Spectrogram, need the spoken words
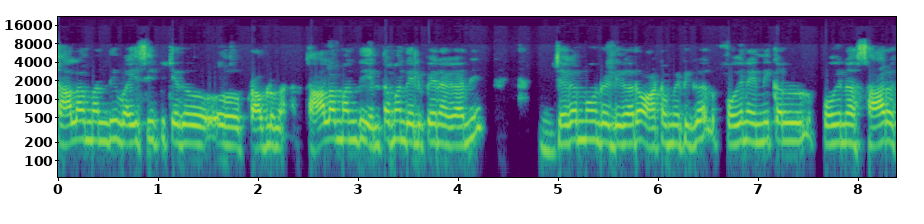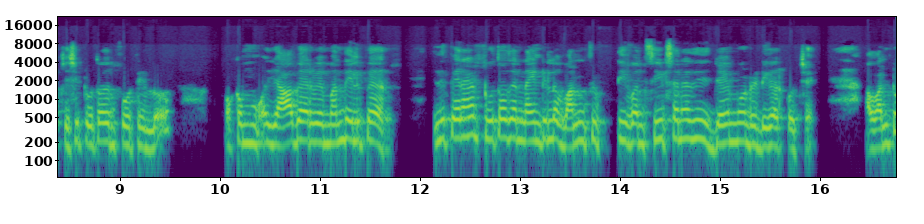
చాలా మంది వైసీపీకి ఏదో ప్రాబ్లం చాలా మంది ఎంతమంది వెళ్ళిపోయినా కానీ జగన్మోహన్ రెడ్డి గారు ఆటోమేటిక్గా పోయిన ఎన్నికలు పోయిన సార్ వచ్చేసి టూ థౌజండ్ ఫోర్టీన్లో ఒక యాభై అరవై మంది వెళ్ళిపోయారు. ఇది వెళ్ళిపోయినా టూ థౌజండ్ నైన్టీన్లో వన్ ఫిఫ్టీ వన్ సీట్స్ అనేది జగన్మోహన్ రెడ్డి గారికి వచ్చాయి. అవంటూ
